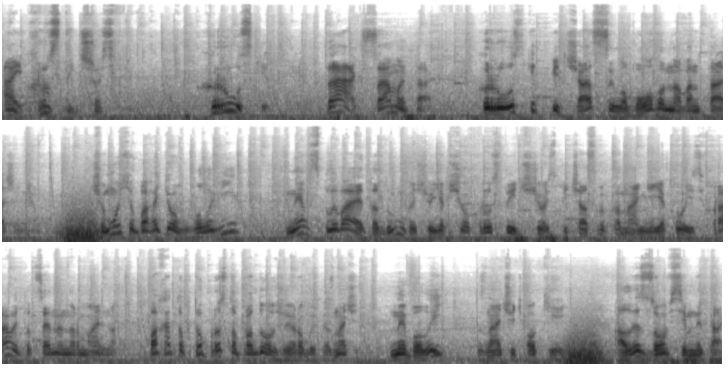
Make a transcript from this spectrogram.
Ай, хрустить щось. Хрускіт. Так, саме так. Хрускіт під час силового навантаження. Чомусь у багатьох в голові не вспливає та думка, що якщо хрустить щось під час виконання якоїсь вправи, то це ненормально. Багато хто просто продовжує робити. Значить, не болить, значить окей. Але зовсім не так.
